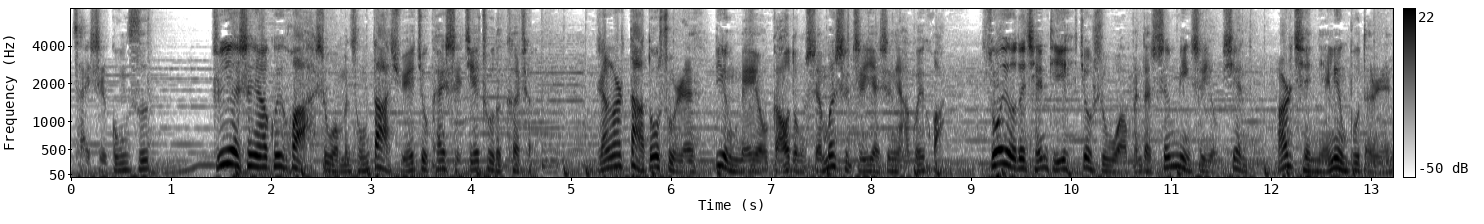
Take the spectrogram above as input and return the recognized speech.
才是公司。职业生涯规划是我们从大学就开始接触的课程，然而大多数人并没有搞懂什么是职业生涯规划。所有的前提就是我们的生命是有限的，而且年龄不等人。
